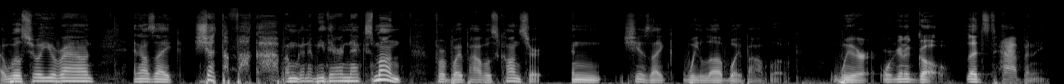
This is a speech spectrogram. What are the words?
uh, we'll show you around." And I was like, "Shut the fuck up! I'm gonna be there next month for Boy Pablo's concert." And she was like, "We love Boy Pablo. We're we're gonna go. That's happening."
